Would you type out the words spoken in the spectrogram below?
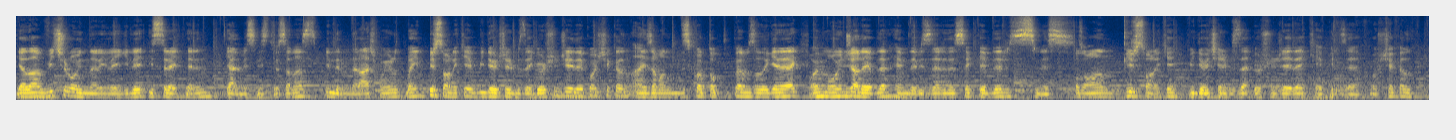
ya da Witcher oyunları ile ilgili easter egg'lerin gelmesini istiyorsanız bildirimleri açmayı unutmayın. Bir sonraki video içerimizde görüşünceye dek hoşçakalın. Aynı zamanda Discord topluluklarımıza da gelerek oyun oyuncu arayabilir hem de bizleri destekleyebilirsiniz. O zaman bir sonraki video içerimizde görüşünceye dek hepinize hoşçakalın.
